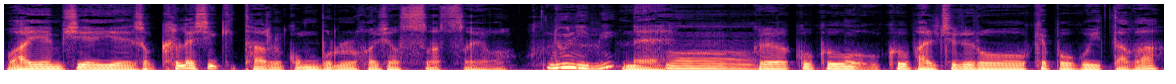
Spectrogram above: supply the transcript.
YMCA에서 클래식 기타를 공부를 하셨었어요. 누님이? 네. 오. 그래갖고 그, 그 발치를 이렇게 보고 있다가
